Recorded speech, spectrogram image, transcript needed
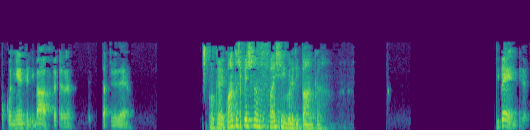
o con niente di buffer, date un'idea. Ok, quanto spesso fai singole di panca? Dipende.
